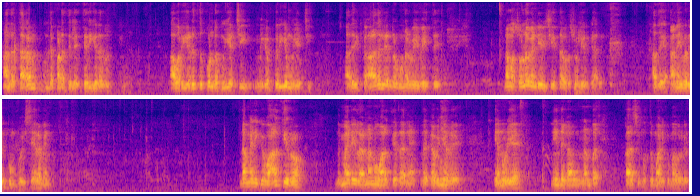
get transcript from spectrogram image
அந்த தரம் இந்த படத்திலே தெரிகிறது. அவர் எடுத்துக்கொண்ட முயற்சி மிகப்பெரிய முயற்சி. அதில் காதல் என்ற உணர்வை வைத்து நம்ம சொல்ல வேண்டிய விஷயத்தை அவர் சொல்லியிருக்காரு. அது அனைவருக்கும் போய் சேர வேண்டும். நம்ம இன்னைக்கு வாழ்த்திடுறோம். இந்த மேடையில் அண்ணனும் வாழ்த்திடுறாங்க இந்த கவிஞர் என்னுடைய நீண்ட கால நண்பர் காசி முத்துமாணிக்கம் அவர்கள்.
